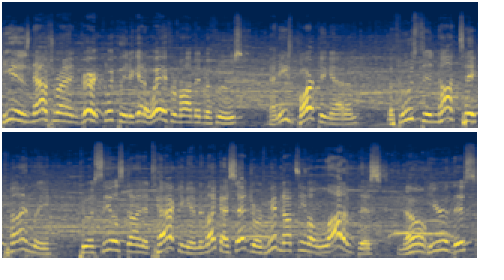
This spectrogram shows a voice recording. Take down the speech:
He is now trying very quickly to get away from Ahmed Mahfouz, and he's barking at him. Mahfouz did not take kindly to Asilstein attacking him. And like I said, George, we have not seen a lot of this No. here this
